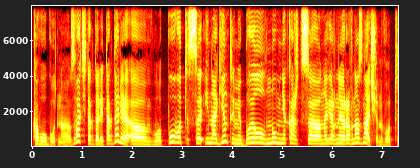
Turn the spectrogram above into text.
кого угодно звать и так далее, и так далее. Повод с иноагентами был, ну, мне кажется, наверное, равнозначен вот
